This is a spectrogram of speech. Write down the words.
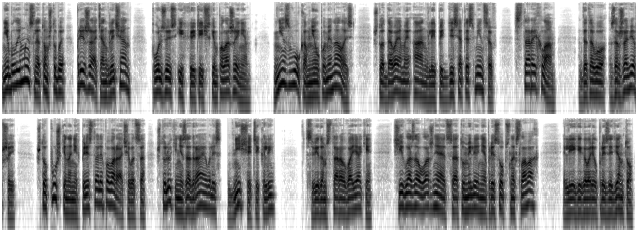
не было и мысли о том, чтобы прижать англичан, пользуясь их критическим положением. Ни звуком не упоминалось, что отдаваемый Англии 50 эсминцев — старый хлам, до того заржавевший, что пушки на них перестали поворачиваться, что люки не задраивались, днища текли. С видом старого вояки, чьи глаза увлажняются от умиления при собственных словах, Леги говорил президенту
